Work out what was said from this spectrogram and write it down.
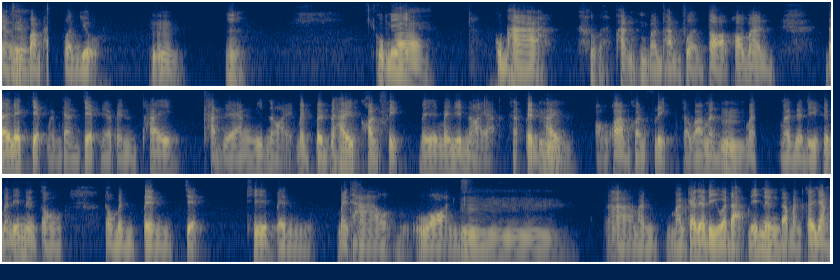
ยังมีความผันผวนอยู่ อืม อืมกุมภากุมภาพันมันผันผวนต่อ เพราะมันได้เลขเจ็ดเหมือนกันเจ็ดเนี่ยเป็นไพ่ขัดแย้งนิดหน่อย มันเป็นไพ่คอน FLICT ไม่ไม่นิดหน่อยอะเป็นไพ่ของความคอน FLICT แต่ว่ามันมันมันจะดีขึ้นมานิดนึงตรง ตรงมันเป็นเจ็ดที่เป็นไม้เท้าวอนอ่า มันมันก็จะดีกว่าดาบนิดนึงแต่มันก็ยัง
